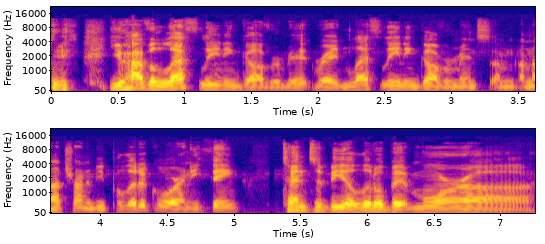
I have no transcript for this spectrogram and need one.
you have a left-leaning government right and left-leaning governments I'm, I'm not trying to be political or anything tend to be a little bit more uh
